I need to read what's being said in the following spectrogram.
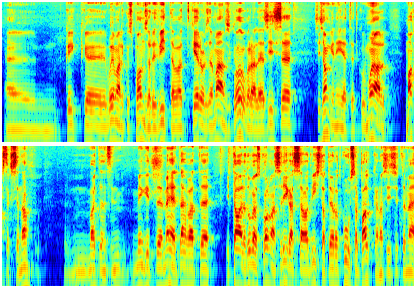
Äh, kõik võimalikud sponsorid viitavad keerulisele majanduslikule olukorrale ja siis, siis ongi nii, et, et kui mujal makstakse, noh, ma ütlen, et siin mingid mehed lähevad Itaalia tugevast kolmandasse liigasse saavad viis tuhat eurot kuus seal palka, no siis ütleme,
